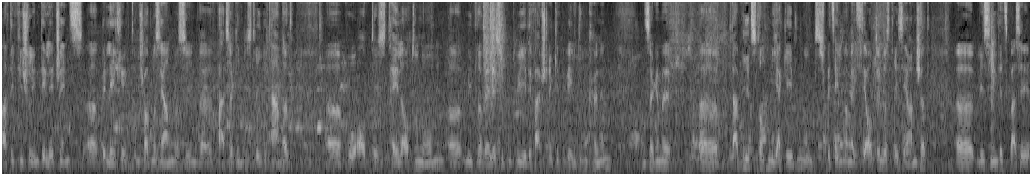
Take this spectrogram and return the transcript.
Artificial Intelligence äh, belächelt und schaut man sich an, was sie in der Fahrzeugindustrie getan hat, äh, wo Autos teilautonom äh, mittlerweile so gut wie jede Fahrstrecke bewältigen können. Und sage mal, äh, da wird es noch mehr geben und speziell, wenn man jetzt die Autoindustrie sich anschaut, äh, wir sind jetzt quasi,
